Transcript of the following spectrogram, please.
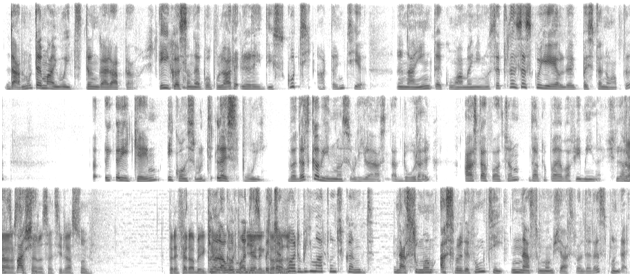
dar nu te mai uiți stânga-dreapta. Știi că sunt nepopulare, le discuți, atenție, înainte cu oamenii, nu se trezesc cu ele peste noapte, îi, îi chem, îi consulti, le spui, vedeți că vin măsurile astea dure, asta facem, dar după aia va fi bine. Și le Dar arăți asta pașii. înseamnă să ți le asumi. Preferabil Până chiar la în urmă, campania despre electorală. ce vorbim atunci când ne asumăm astfel de funcții, ne asumăm și astfel de răspunderi.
